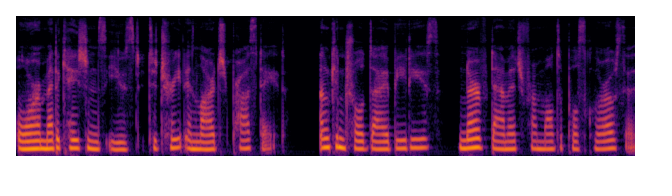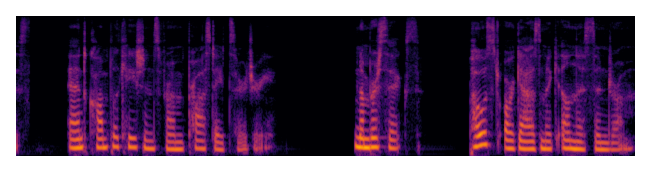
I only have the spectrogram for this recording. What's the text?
or medications used to treat enlarged prostate, uncontrolled diabetes, nerve damage from multiple sclerosis, and complications from prostate surgery. Number six, post-orgasmic illness syndrome.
